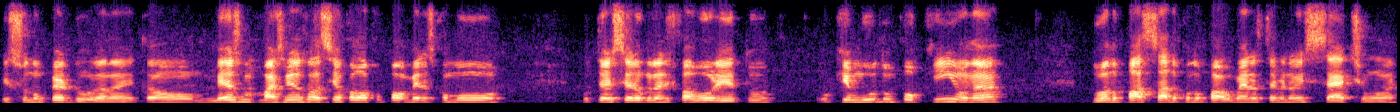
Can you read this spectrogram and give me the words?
isso não perdura, né? Então, mesmo, mas mesmo assim, eu coloco o Palmeiras como o terceiro grande favorito, o que muda um pouquinho, né? Do ano passado, quando o Palmeiras terminou em sétimo, né?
